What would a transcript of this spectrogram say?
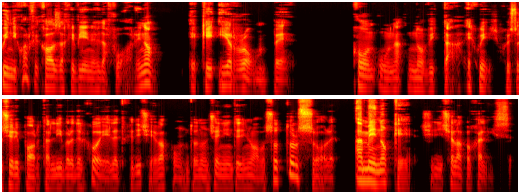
Quindi qualche cosa che viene da fuori, no? E che irrompe con una novità. E qui questo ci riporta al libro del Coelet che diceva appunto non c'è niente di nuovo sotto il sole, a meno che, ci dice l'Apocalisse,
